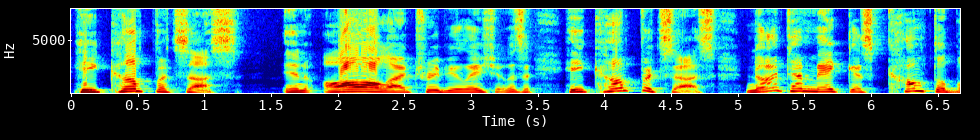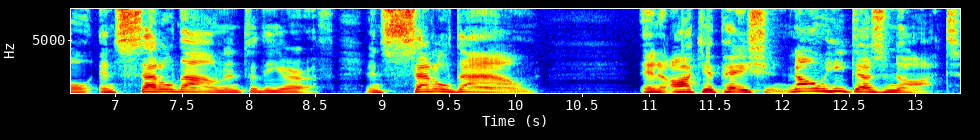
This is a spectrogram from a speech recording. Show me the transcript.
He comforts us in all our tribulation. Listen, He comforts us not to make us comfortable and settle down into the earth and settle down in occupation. No, He does not.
